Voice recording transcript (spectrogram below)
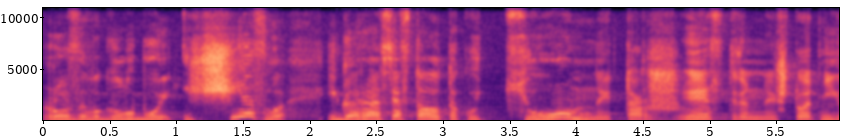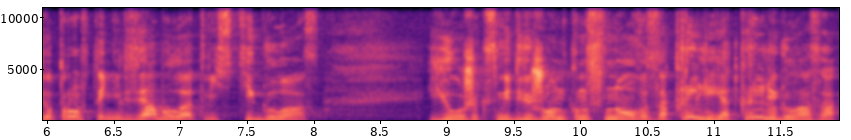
розово-голубое исчезло, и гора вся стала такой темной, торжественной, что от нее просто нельзя было отвести глаз. Ежик с медвежонком снова закрыли и открыли глаза.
